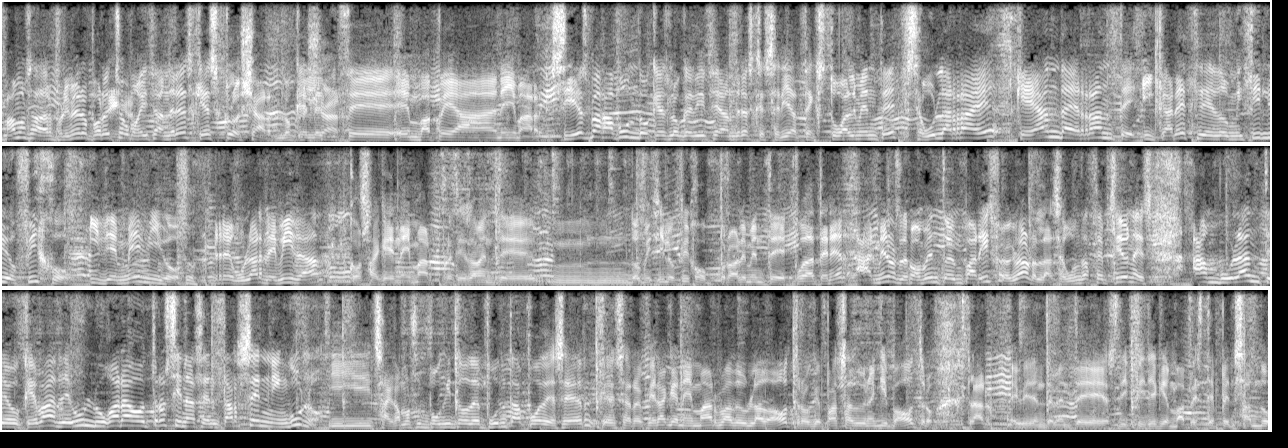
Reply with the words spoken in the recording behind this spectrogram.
Vamos a dar primero por hecho, como dice Andrés, que es clochard, lo que Clochard. le dice Mbappé a Neymar. Si es vagabundo, que es lo que dice Andrés, que sería textualmente, según la RAE, que anda errante y carece de domicilio fijo y de medio regular de vida, cosa que Neymar, precisamente, mm, domicilio fijo probablemente pueda tener, al menos de momento en París, pero claro, la segunda acepción es ambulante o que va de un lugar a otro sin asentarse en ninguno. Y sacamos un poquito de punta, puede ser que se refiera a que Neymar va de un lado a otro, que pasa de un equipo a otro. Claro, evidentemente es difícil que Mbappé esté pensando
